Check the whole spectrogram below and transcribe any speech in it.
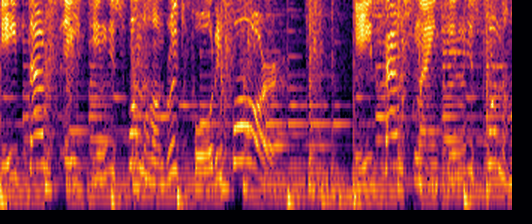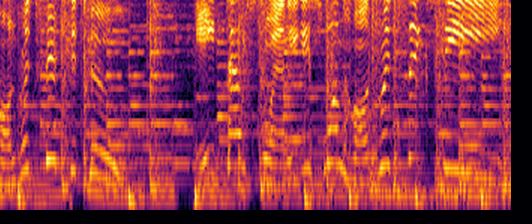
Eight times eighteen is one hundred forty-four. 8 times 19 is 152. 8 times 20 is 160. Eight times table.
